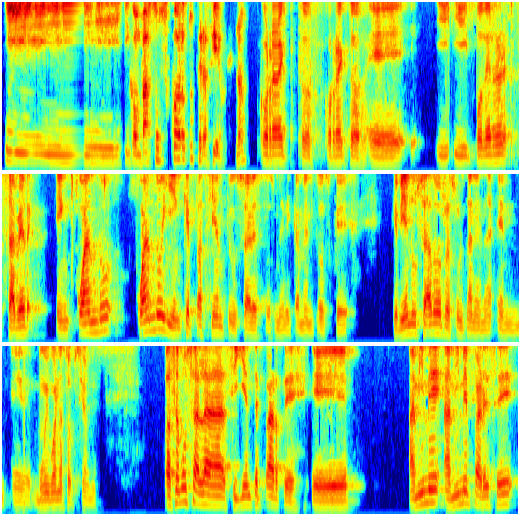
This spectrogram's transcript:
y, y con pasos cortos pero firmes, ¿no? Correcto, correcto. Eh, y, y, poder saber en cuándo cuándo y en qué paciente usar estos medicamentos que, que bien usados resultan en, en eh, muy buenas opciones. Pasemos a la siguiente parte. Eh, a, mí me, a mí me parece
